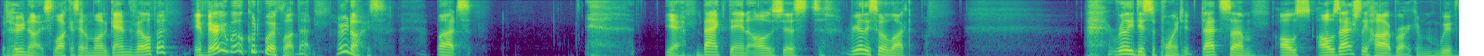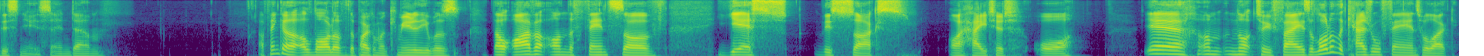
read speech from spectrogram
But who knows? Like I said, I'm not a game developer. It very well could work like that. Who knows? But yeah, back then I was just really sort of like really disappointed. That's um I was I was actually heartbroken with this news and um I think a, a lot of the Pokemon community was they were either on the fence of yes, this sucks, I hate it, or yeah, I'm not too phased. A lot of the casual fans were like,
